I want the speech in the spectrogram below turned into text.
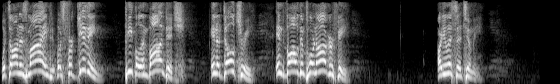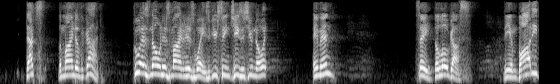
What's on his mind was forgiving people in bondage, in adultery, involved in pornography. Are you listening to me? That's the mind of God. Who has known his mind and his ways? If you've seen Jesus, you know it. Amen? Say the Logos, the embodied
